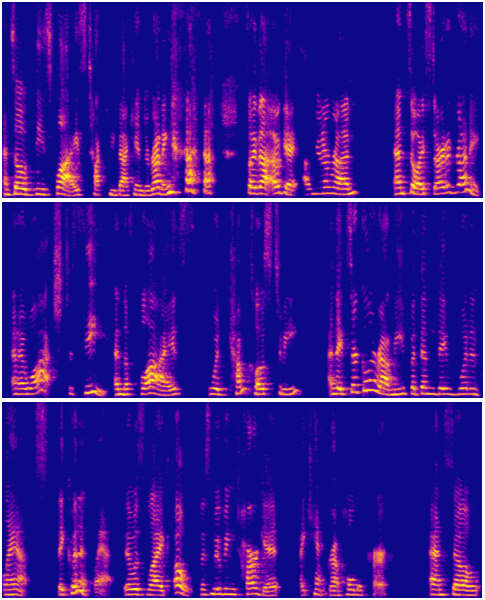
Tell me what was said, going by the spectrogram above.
And so these flies talked me back into running. so I thought, okay, I'm gonna run. And so I started running, and I watched to see, and the flies would come close to me and they'd circle around me, but then they wouldn't land. They couldn't land. It was like, oh, this moving target, I can't grab hold of her. And so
